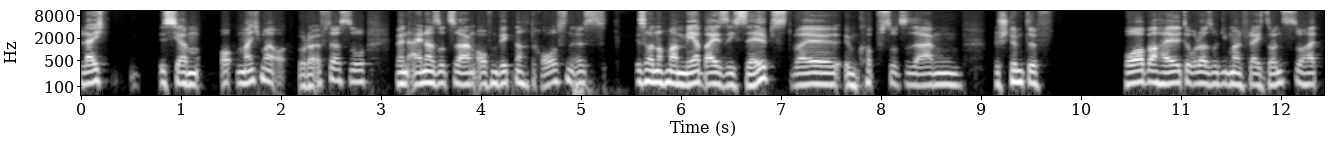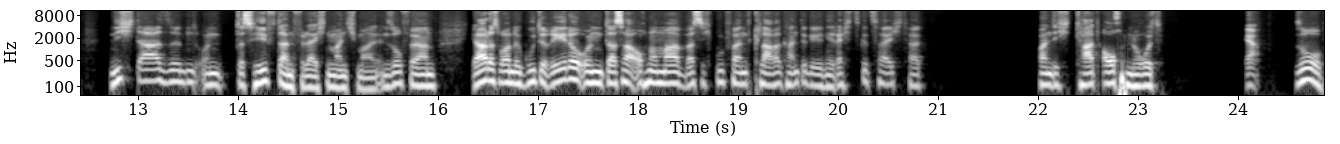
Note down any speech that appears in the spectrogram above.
Vielleicht ist ja manchmal oder öfters so, wenn einer sozusagen auf dem Weg nach draußen ist, ist er nochmal mehr bei sich selbst, weil im Kopf sozusagen bestimmte Vorbehalte oder so, die man vielleicht sonst so hat, nicht da sind und das hilft dann vielleicht manchmal. Insofern, ja, das war eine gute Rede und dass er auch nochmal, was ich gut fand, klare Kante gegen rechts gezeigt hat, fand ich, tat auch Not. Ja. So,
